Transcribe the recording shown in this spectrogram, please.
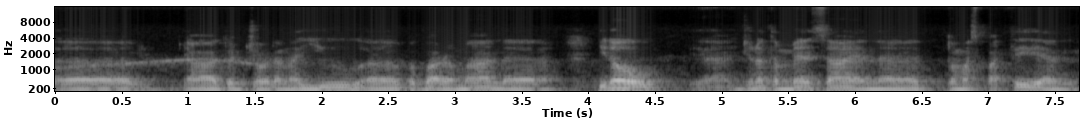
uh, uh, Jordan Ayew, uh, Baba Rahman, uh, you know, uh, Jonathan Mensah and uh, Thomas Partey and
